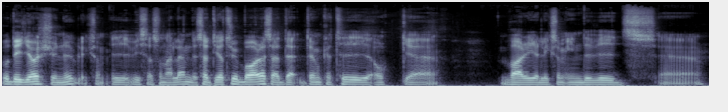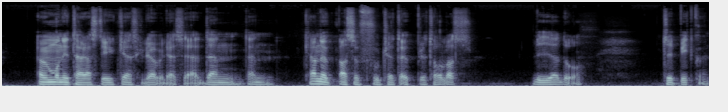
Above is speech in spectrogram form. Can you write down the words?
Och det görs ju nu liksom i vissa sådana länder. Så att jag tror bara så här, de- demokrati och eh, varje liksom individs eh, monetära styrka skulle jag vilja säga. Den, den kan upp, alltså fortsätta upprätthållas via då typ bitcoin.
